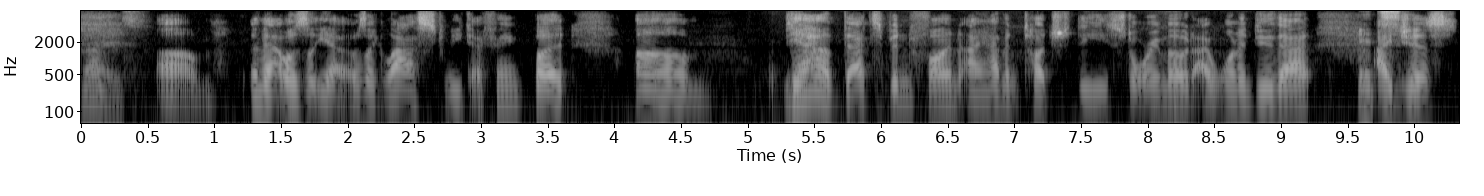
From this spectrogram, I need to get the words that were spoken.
Nice. Um, and that was yeah, it was like last week I think, but um, yeah, that's been fun. I haven't touched the story mode. I want to do that. It's, I just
